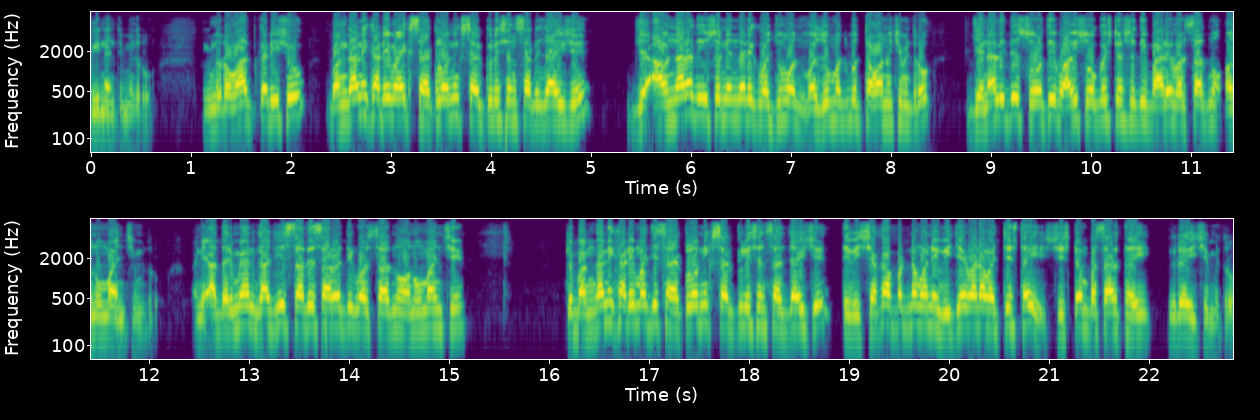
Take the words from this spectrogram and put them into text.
વિનંતી મિત્રો. મિત્રો વાત કરીશું. બંગાળની ખાડીમાં એક સાયક્લોનિક સર્ક્યુલેશન સર્જાયું છે. જે આવનારા દિવસોની અંદર એક વધુ વધુ મજબૂત થવાનું છે મિત્રો. જેના લીધે સોળથી બાવીસ ઓગસ્ટ સુધી ભારે વરસાદનું અનુમાન છે મિત્રો. અને આ દરમિયાન ગાજવીજ સાથે સાર્વત્રિક વરસાદનું અનુમાન છે કે બંગાળની ખાડીમાં જે સાયક્લોનિક સર્ક્યુલેશન સર્જાયું છે તે વિશાખાપટ્ટનમ અને વિજયવાડા વચ્ચે થઈ સિસ્ટમ પસાર થઈ રહી છે મિત્રો.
